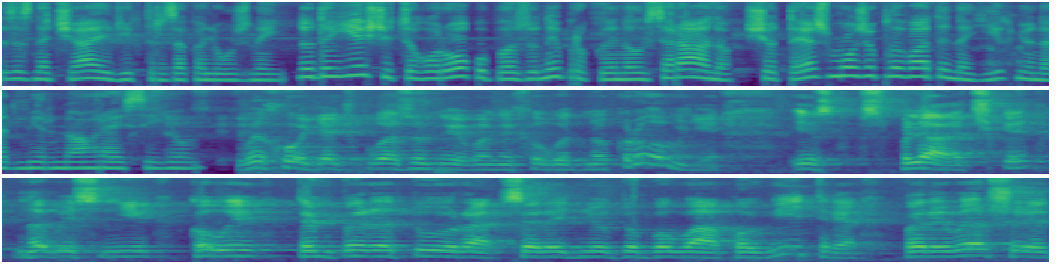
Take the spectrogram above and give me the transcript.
зазначає Віктор Закалюжний. Додає, що цього року плазуни прокинулися рано, що теж може впливати на їхню надмірну агресію. Виходять плазуни, вони холоднокровні із сплячки навесні, коли температура середньодобова повітря перевершує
